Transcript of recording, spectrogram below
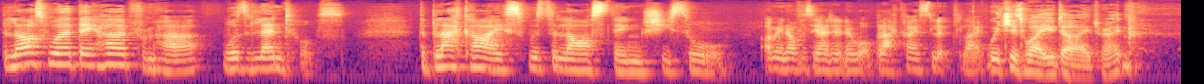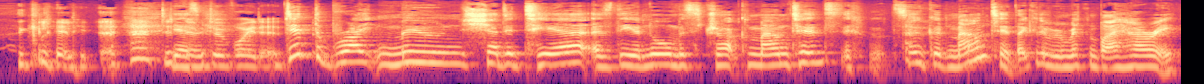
The last word they heard from her was lentils. The black ice was the last thing she saw. I mean, obviously, I don't know what black ice looked like. Which is why you died, right? Clearly, didn't Yes. know to avoid it. Did the bright moon shed a tear as the enormous truck mounted? So good mounted. That could have been written by Harry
